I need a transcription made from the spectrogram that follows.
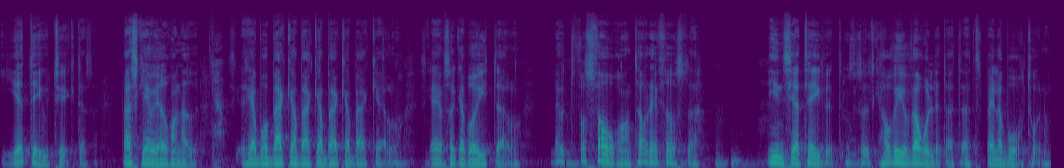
jätteotäckt. Alltså. Vad ska jag göra nu? Ska jag bara backa, backa, backa, backa? Eller ska jag försöka bryta? Eller? Låt försvararen ta det första initiativet. Så har vi ju valet att, att spela bort honom.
